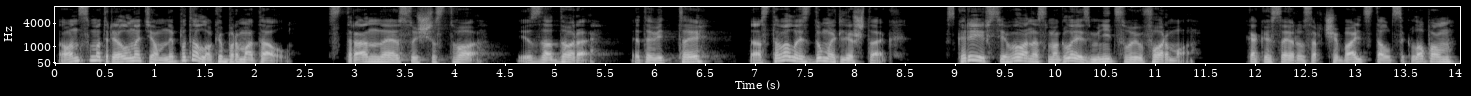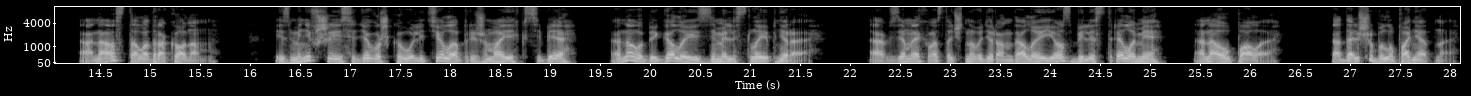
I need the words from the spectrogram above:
Он смотрел на тёмный потолок и бормотал. «Странное существо. Изадора. Это ведь ты?» Оставалось думать лишь так. Скорее всего, она смогла изменить свою форму. Как и Сайрус Арчибальд стал циклопом, она стала драконом. Изменившаяся девушка улетела, прижимая их к себе, она убегала из земель Слейпнера. А в землях восточного Дюрандала её сбили стрелами, она упала. А дальше было понятно.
